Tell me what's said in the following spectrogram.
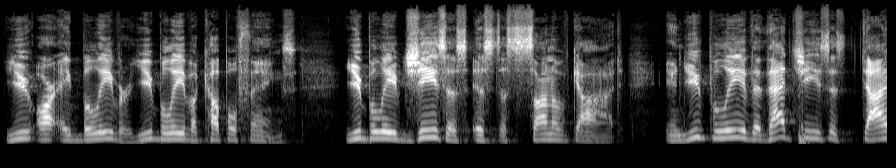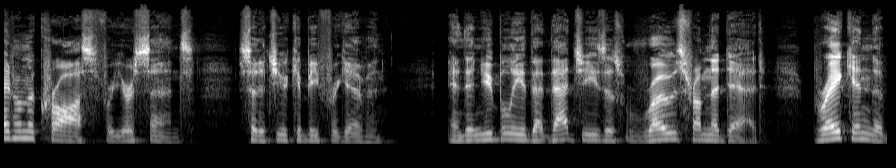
you are a believer. You believe a couple things. You believe Jesus is the Son of God, and you believe that that Jesus died on the cross for your sins so that you could be forgiven. And then you believe that that Jesus rose from the dead, breaking the,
